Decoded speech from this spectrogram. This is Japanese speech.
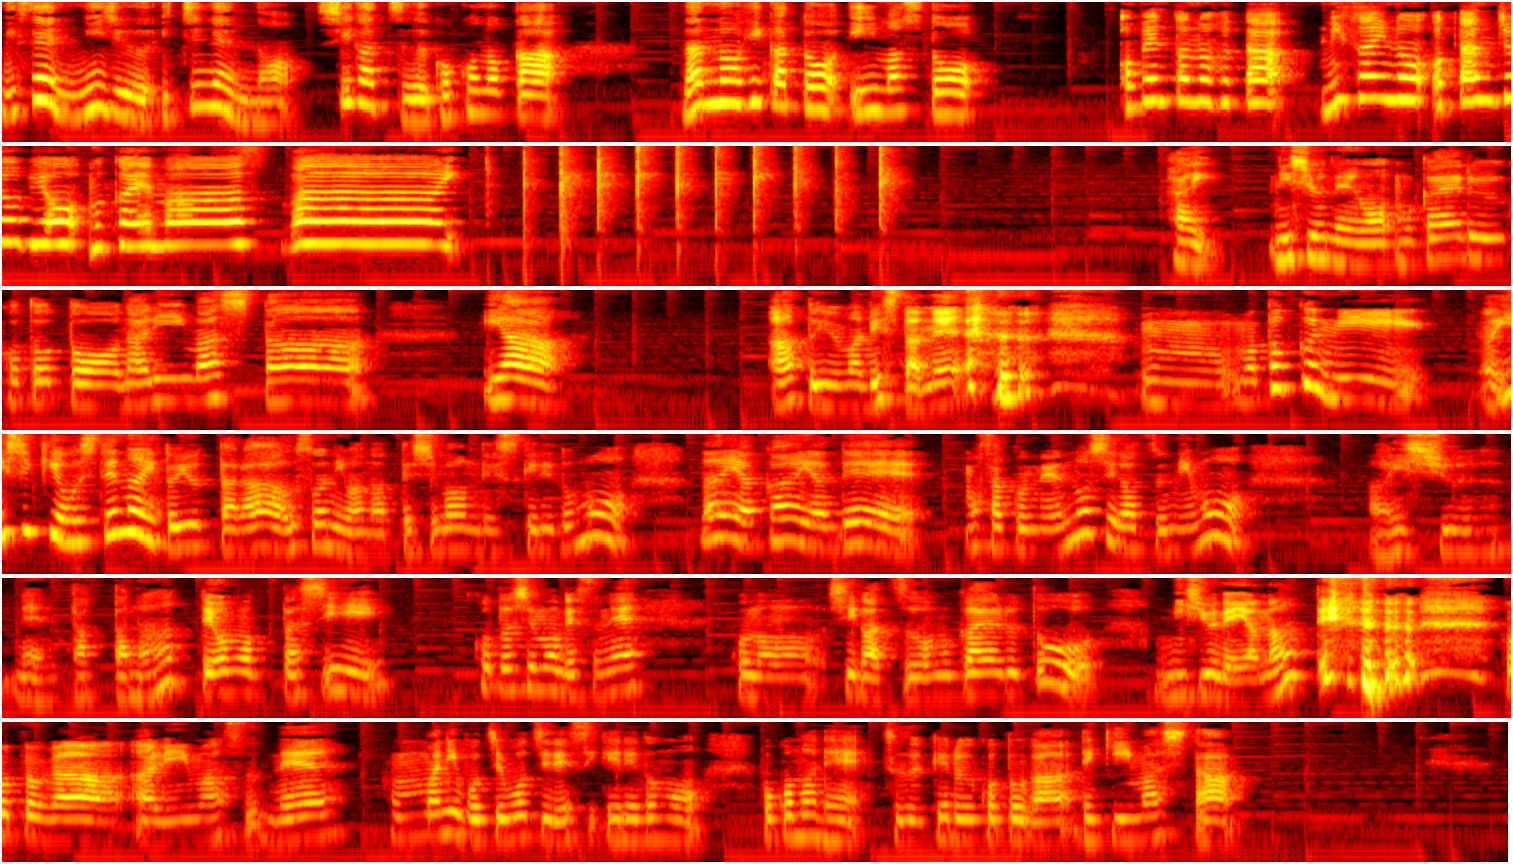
2021年の4月9日、何の日かと言いますと、お弁当の蓋、2歳のお誕生日を迎えます。わーい。はい。2周年を迎えることとなりました。いやあっという間でしたね。うん、まあ、特に、意識をしてないと言ったら嘘にはなってしまうんですけれども、なんやかんやで、まあ、昨年の4月にも、あ、1周年経ったなって思ったし、今年もですね、この4月を迎えると2周年やなってことがありますね。ほんまにぼちぼちですけれども、ここまで続けることができました。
